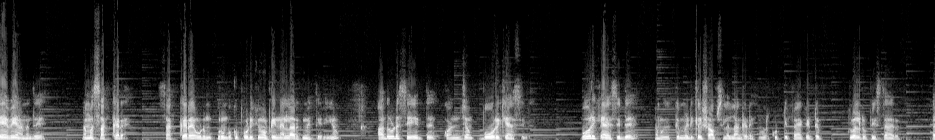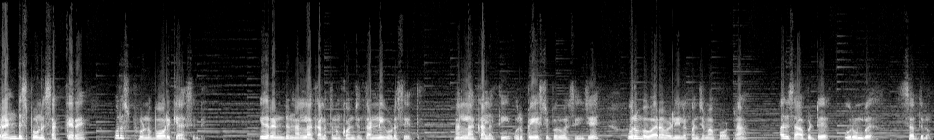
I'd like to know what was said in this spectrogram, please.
தேவையானது நம்ம சர்க்கரை. சர்க்கரை உடம்பு உடம்புக்கு பிடிக்கும் அப்படின்னு எல்லாருக்குமே தெரியும். அதோட சேர்த்து கொஞ்சம் போரிக் ஆசிட் போரிக் ஆசிட் நமக்கு மெடிக்கல் ஷாப்ஸில் எல்லாம் கிடைக்கும். ஒரு குட்டி பேக்கெட்டு டுவெல் ருபீஸ் தான் இருக்கும். ரெண்டு ஸ்பூனு சர்க்கரை ஒரு ஸ்பூனு போரிக் ஆசிட் இது ரெண்டும் நல்லா கலத்தணும். கொஞ்சம் தண்ணி கூட சேர்த்து. நல்லா கலத்தி ஒரு பேஸ்ட் பருவம் செஞ்சு உரும்பு வர வழியில் கொஞ்சமாக போட்டால் அது சாப்பிட்டு உரும்பு சத்துடும்.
